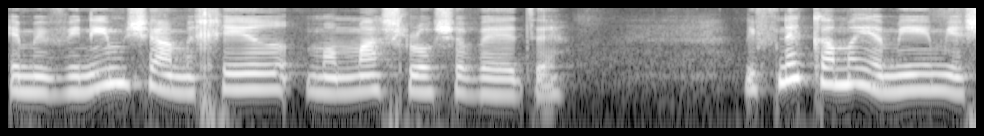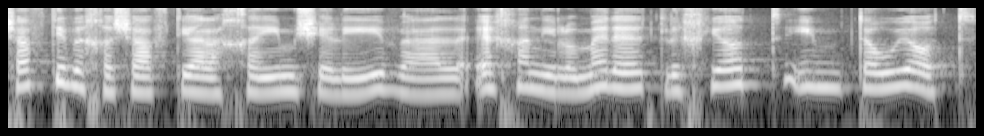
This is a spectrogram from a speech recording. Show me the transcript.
הם מבינים שהמחיר ממש לא שווה את זה. לפני כמה ימים ישבתי וחשבתי על החיים שלי ועל איך אני לומדת לחיות עם טעויות.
